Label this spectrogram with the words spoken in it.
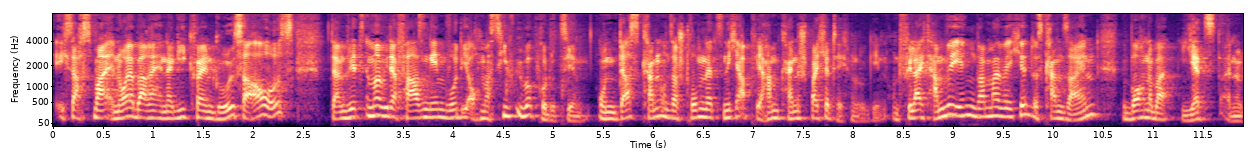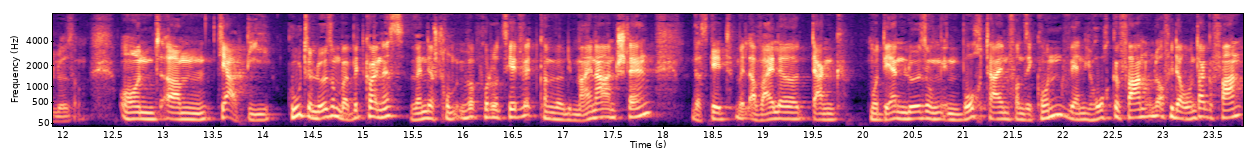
ich sag's mal, erneuerbare Energiequellen größer aus, dann wird es immer wieder Phasen geben, wo die auch massiv überproduzieren. Und das kann unser Stromnetz nicht ab. Wir haben keine Speichertechnologien. Und vielleicht haben wir irgendwann mal welche, das kann sein. Wir brauchen aber jetzt eine Lösung. Und ähm, ja, die gute Lösung bei Bitcoin ist, wenn der Strom überproduziert wird, können wir die Miner anstellen. Das geht mittlerweile dank modernen Lösungen in Bruchteilen von Sekunden, werden die hochgefahren und auch wieder runtergefahren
